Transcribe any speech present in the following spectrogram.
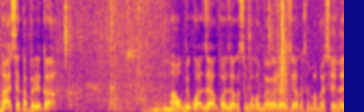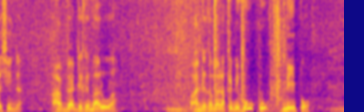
Basi akapeleka maombi kwanza kwanza, akasema kwamba wale wazee, akasema basi haina shida, aambia andike barua andika barua, lakini huku nipo mm.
